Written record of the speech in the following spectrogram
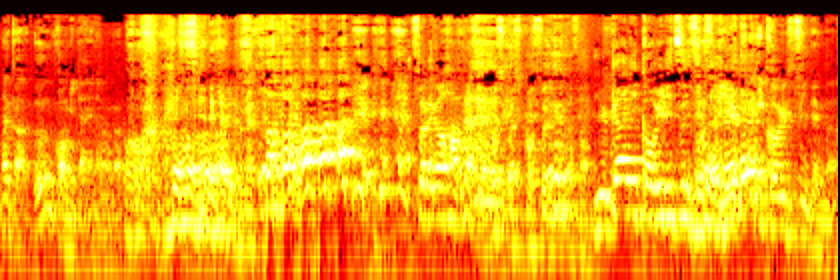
なんかうんこみたいなのがここについてたりとかしてそれを歯ブラシでゴシゴシこするとかさ床にこびりついてる床にこびりついてんの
